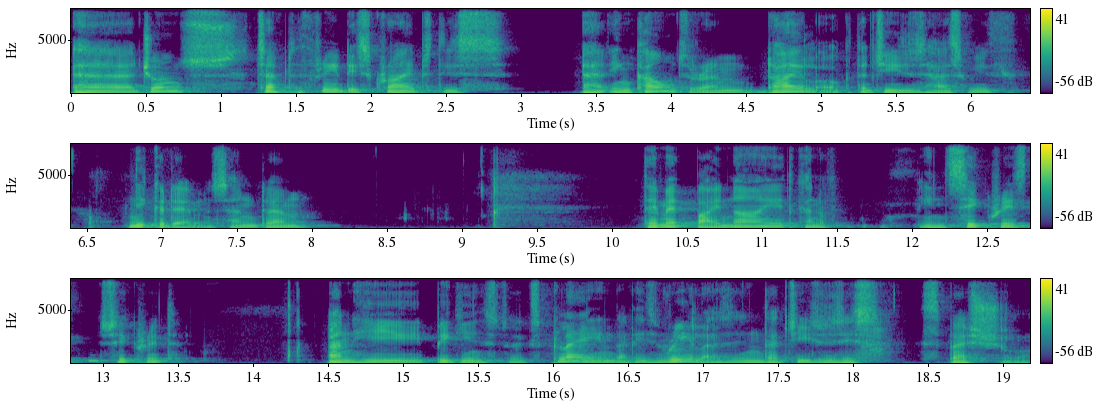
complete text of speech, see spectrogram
uh, John's chapter three describes this uh, encounter and dialogue that Jesus has with Nicodemus, and um, they met by night, kind of in secret, secret and he begins to explain that he's realizing that Jesus is special.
